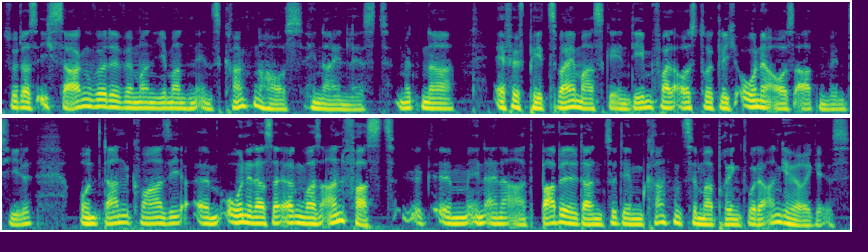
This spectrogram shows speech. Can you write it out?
So dass ich sagen würde, wenn man jemanden ins Krankenhaus hineinlässt mit einer FFP2-Maske, in dem Fall ausdrücklich ohne Ausatmenventil und dann quasi, ähm, ohne dass er irgendwas anfasst, ähm, in einer Art Bubble dann zu dem Krankenzimmer bringt, wo der Angehörige ist.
